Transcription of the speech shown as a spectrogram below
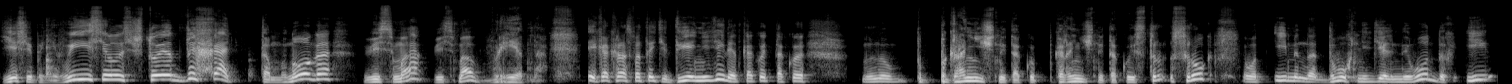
если бы не выяснилось, что и отдыхать-то много, весьма-весьма вредно. И как раз вот эти две недели, это какой-то такой ну, пограничный такой, пограничный такой срок, вот именно двухнедельный отдых и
